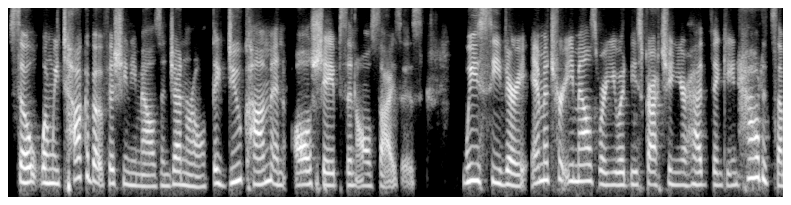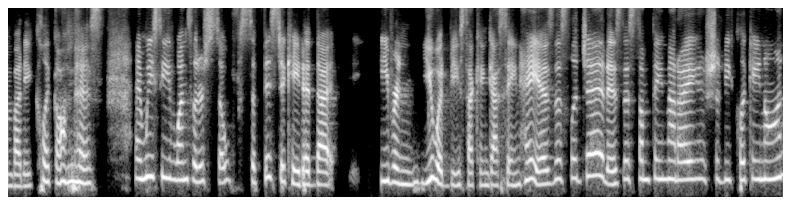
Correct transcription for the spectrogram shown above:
So when we talk about phishing emails in general, they do come in all shapes and all sizes. We see very amateur emails where you would be scratching your head thinking, how did somebody click on this? And we see ones that are so sophisticated that even you would be second guessing, hey, is this legit? Is this something that I should be clicking on?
